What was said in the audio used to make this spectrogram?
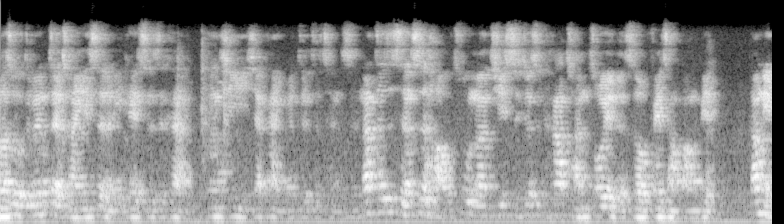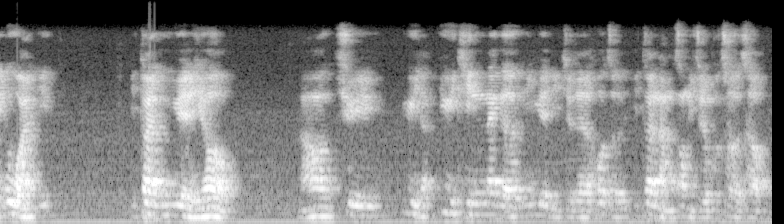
老师，我这边再传一次，你可以试试看，更新一下看有没有这支程式。那这支程式好处呢，其实就是它传作业的时候非常方便。当你录完一一段音乐以后，然后去预预听那个音乐，你觉得或者一段朗诵你觉得不错的时候，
